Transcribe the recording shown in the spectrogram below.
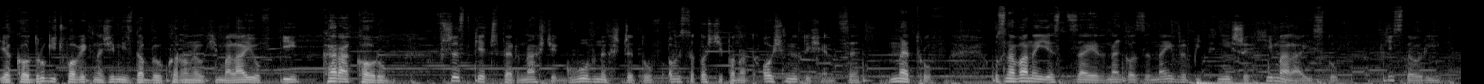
jako drugi człowiek na Ziemi zdobył koronę Himalajów i Karakorum, wszystkie 14 głównych szczytów o wysokości ponad 8000 metrów. Uznawany jest za jednego z najwybitniejszych himalaistów w historii.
